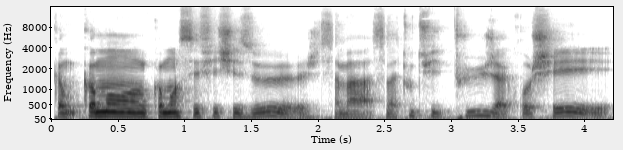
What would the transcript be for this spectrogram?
com- comment comment c'est fait chez eux, euh, ça m'a ça m'a tout de suite plu. J'ai accroché et,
